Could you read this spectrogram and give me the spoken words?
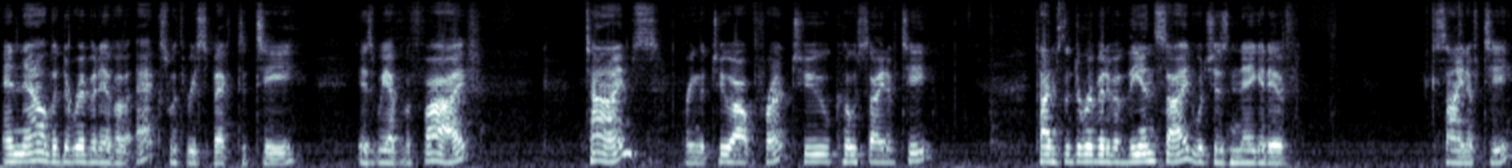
And now the derivative of x with respect to t is we have the 5 times, bring the 2 out front, 2 cosine of t, times the derivative of the inside, which is negative sine of t.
